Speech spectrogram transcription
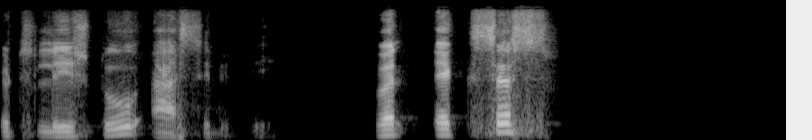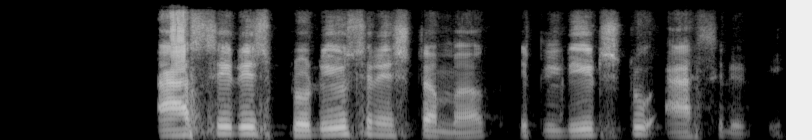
it leads to acidity when excess acid is produced in stomach it leads to acidity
